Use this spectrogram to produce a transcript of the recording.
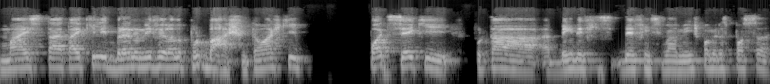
mas está tá equilibrando, nivelando por baixo. Então acho que pode ser que, por estar tá bem defensivamente, o Palmeiras possa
